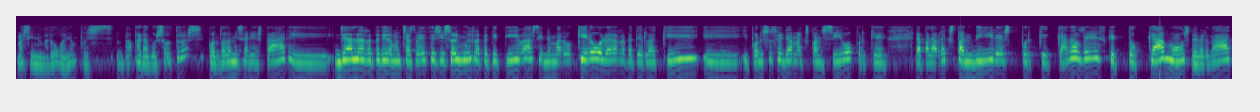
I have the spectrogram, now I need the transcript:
más sin embargo, bueno, pues va para vosotros con toda mi serie estar y ya lo he repetido muchas veces y soy muy repetitiva, sin embargo, quiero volver a repetirlo aquí y, y por eso se llama expansivo, porque la palabra expandir es porque cada vez que tocamos, de verdad,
